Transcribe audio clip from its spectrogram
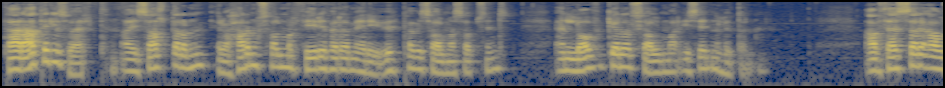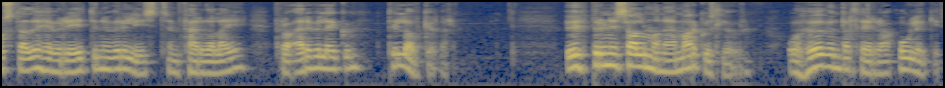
Það er aðteglisvert að í saltaranum eru harmsalmar fyrirferða meiri í upphafi salmasapsins en lofgjörðar salmar í setna hlutanum. Af þessari ástæðu hefur reytinu verið líst sem ferðalagi frá erfileikum til lofgjörðar. Upprunni salmana er margvíslegur og höfundar þeirra óleikir.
